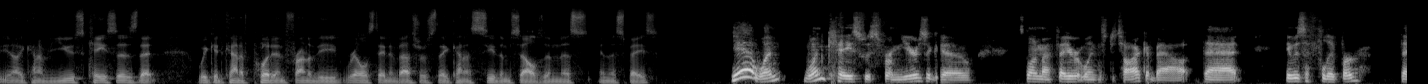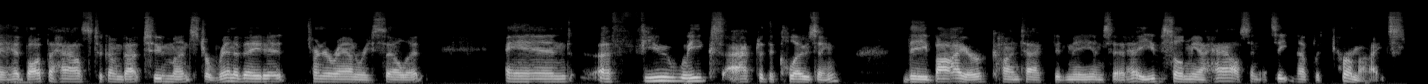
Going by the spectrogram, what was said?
you know kind of use cases that we could kind of put in front of the real estate investors so they kind of see themselves in this in this space? Yeah, one one case was from years ago. It's one of my favorite ones to talk about that it was a flipper. They had bought the house, took them about 2 months to renovate it, turn it around, resell it. And a few weeks after the closing, the buyer contacted me and said, Hey, you've sold me a house and it's eaten up with termites.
